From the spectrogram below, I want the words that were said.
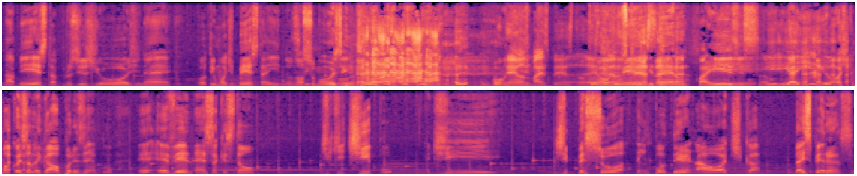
na besta para os dias de hoje, né? Pô, tem um monte de besta aí no nosso mundo. hoje em né? um bom Tem de- os mais bestas. É, tem alguns menos que lideram países. E, e- e aí, eu acho que uma coisa legal, por exemplo, é, é ver né, essa questão de que tipo de, de pessoa tem poder na ótica da esperança.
